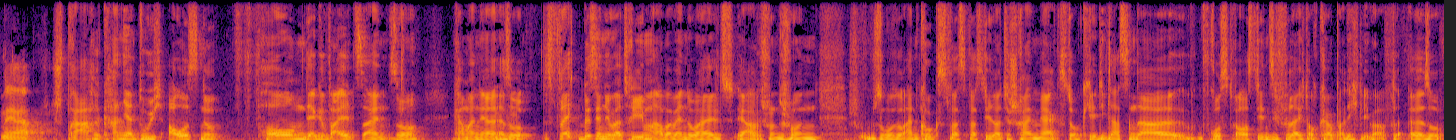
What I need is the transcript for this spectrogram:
ja, Sprache kann ja durchaus eine Form der Gewalt sein, so. Kann man ja, also, ist vielleicht ein bisschen übertrieben, aber wenn du halt, ja, schon, schon so, so anguckst, was, was die Leute schreiben, merkst du, okay, die lassen da Frust raus, den sie vielleicht auch körperlich lieber, äh, so,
